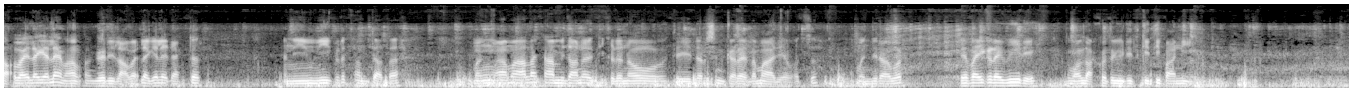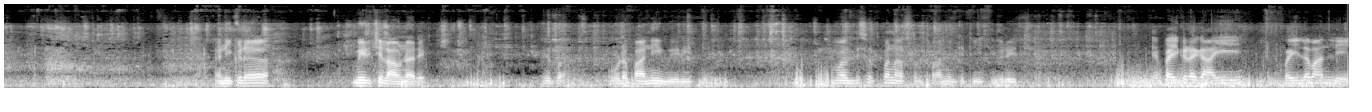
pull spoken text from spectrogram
लावायला गेला आहे मामा घरी लावायला गेला आहे ट्रॅक्टर आणि मी इकडे थांबतो आता. मग मामा आला का आम्ही जाणार आहे तिकडं नव ते दर्शन करायला महादेवाचं मंदिरावर. ते बा इकडे विहीर आहे. तुम्हाला दाखवतो विहिरीत किती पाणी आहे. आणि इकडं मिरची लावणार आहे. हे बा एवढं पाणी विहिरीत. तुम्हाला दिसत पण असेल पाणी किती विहिरीत. हे पा इकडं गाई बैल बांधले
